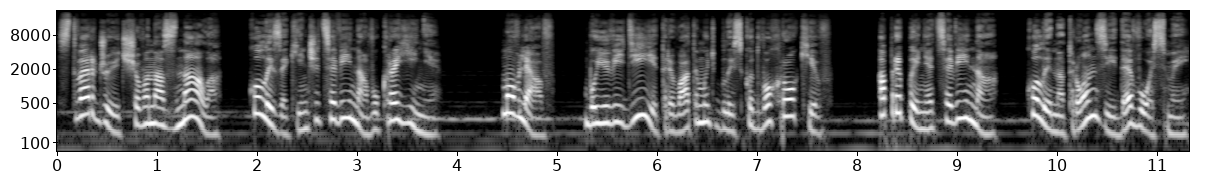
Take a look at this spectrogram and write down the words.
стверджують, що вона знала, коли закінчиться війна в Україні. Мовляв, бойові дії триватимуть близько двох років, а припиняться війна, коли на трон зійде восьмий.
